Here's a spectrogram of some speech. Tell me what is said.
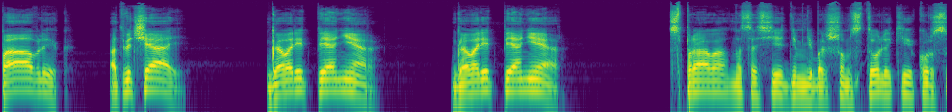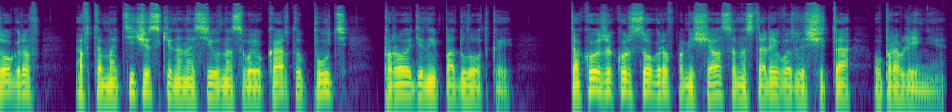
Павлик! Отвечай!» Говорит пионер. Говорит пионер. Справа на соседнем небольшом столике курсограф автоматически наносил на свою карту путь, пройденный под лодкой. Такой же курсограф помещался на столе возле щита управления.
